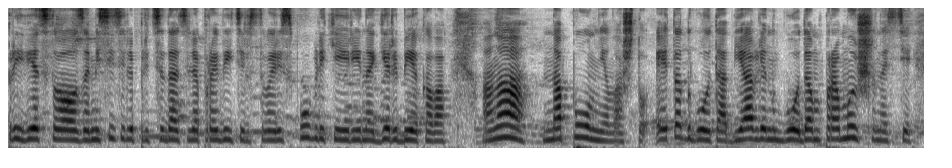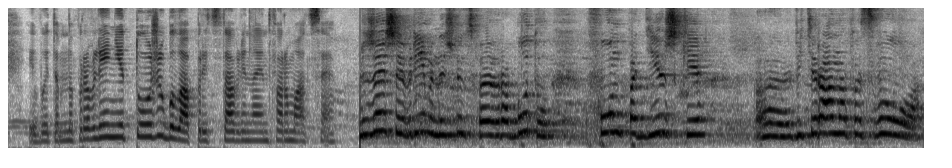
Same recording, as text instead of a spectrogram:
приветствовала заместитель председателя правительства республики Ирина Гербекова. Она напомнила, что этот год объявлен годом промышленности, и в этом направлении тоже была представлена информация. Ближайшее время начнет свою работу фонд поддержки э, ветеранов СВО.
